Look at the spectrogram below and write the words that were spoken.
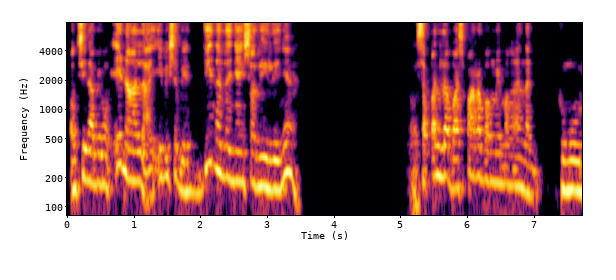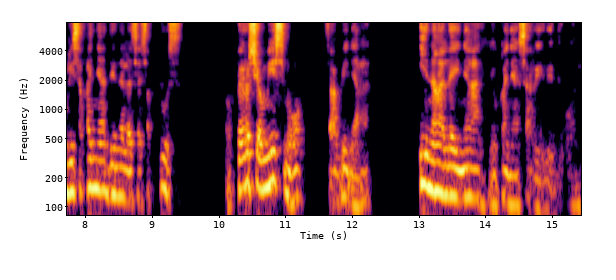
Pag sinabi mong inalay, ibig sabihin, dinala niya yung sarili niya. No, Sa panlabas, para bang may mga naghumuli sa kanya, dinala siya sa krus. No, Pero siya mismo, sabi niya, inalay niya yung kanyang sarili doon.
